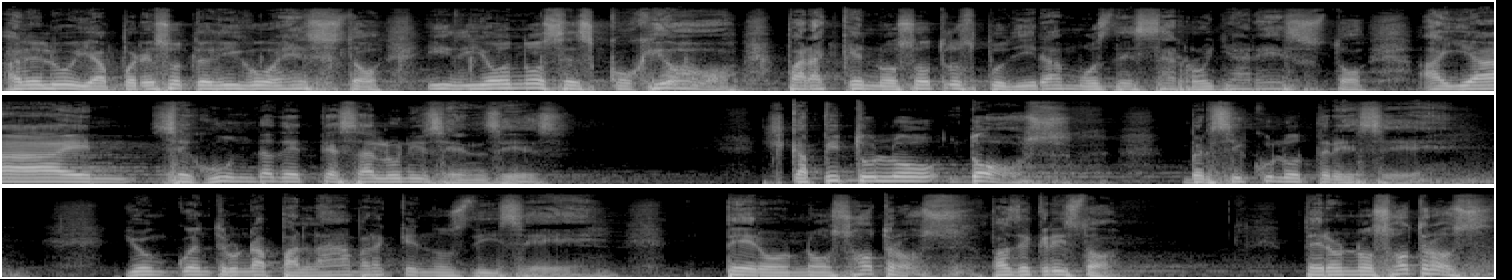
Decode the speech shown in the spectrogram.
Aleluya, por eso te digo esto. Y Dios nos escogió para que nosotros pudiéramos desarrollar esto. Allá en Segunda de Tesalonicenses, capítulo 2 versículo 13, yo encuentro una palabra que nos dice, pero nosotros, paz de Cristo, pero nosotros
